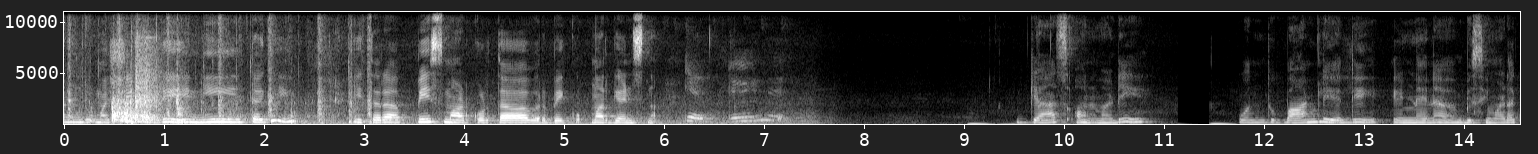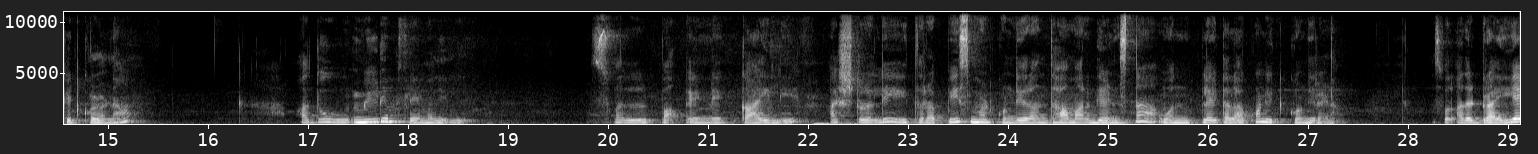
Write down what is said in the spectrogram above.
ಒಂದು ಮಷೀನಲ್ಲಿ ನೀಟಾಗಿ ಈ ಥರ ಪೀಸ್ ಮಾಡಿಕೊಡ್ತಾ ಬರಬೇಕು ಮರಗೆಣಸನ್ನ ಗ್ಯಾಸ್ ಆನ್ ಮಾಡಿ ಒಂದು ಬಾಣಲಿಯಲ್ಲಿ ಎಣ್ಣೆನ ಬಿಸಿ ಮಾಡೋಕೆ ಇಟ್ಕೊಳ್ಳೋಣ. ಅದು ಮೀಡಿಯಮ್ ಫ್ಲೇಮಲ್ಲಿ ಸ್ವಲ್ಪ ಎಣ್ಣೆ ಕಾಯಲಿ ಅಷ್ಟರಲ್ಲಿ ಈ ಥರ ಪೀಸ್ ಮಾಡ್ಕೊಂಡಿರೋಂತಹ ಮರಗೆಣಸನ್ನ ಒಂದು ಪ್ಲೇಟಲ್ಲಿ ಹಾಕ್ಕೊಂಡು ಇಟ್ಕೊಂಡಿರೋಣ. ಸೊ ಅದು ಡ್ರೈಯೇ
